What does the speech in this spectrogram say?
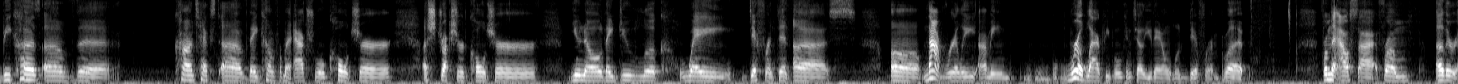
because of the context of they come from an actual culture, a structured culture. You know, they do look way different than us. Um, not really. I mean, real black people can tell you they don't look different, but from the outside, from other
